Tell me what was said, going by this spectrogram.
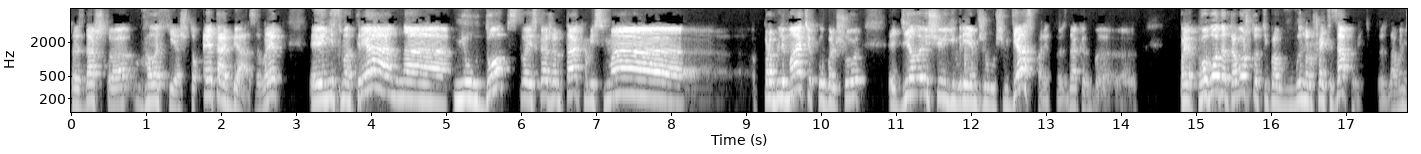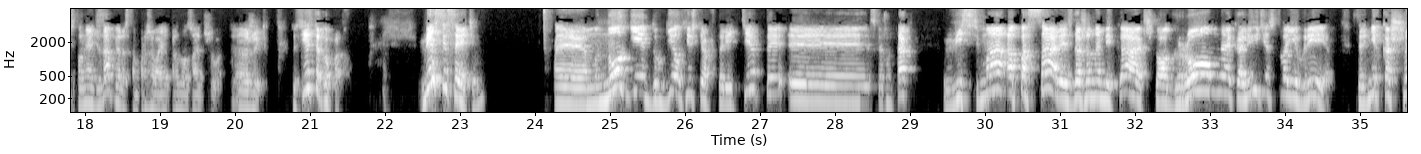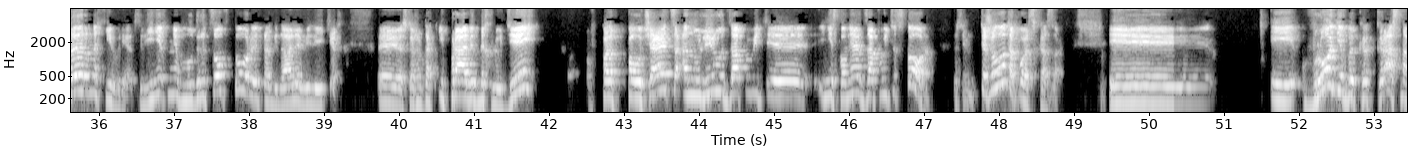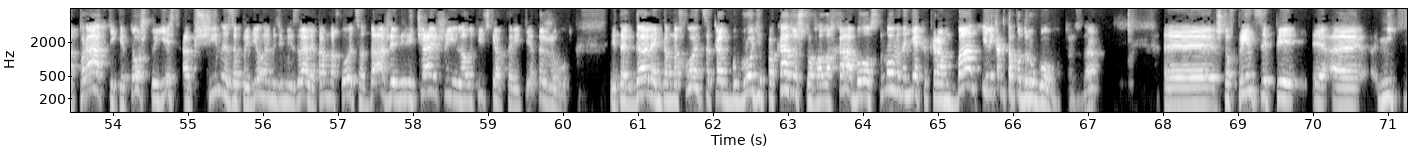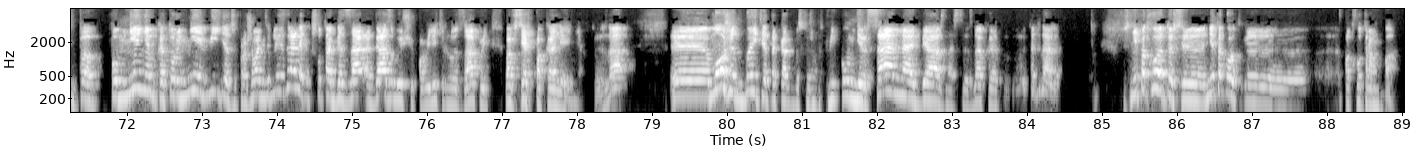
То есть, да, что в Галахе, что это обязывает, и, несмотря на неудобства и, скажем так, весьма проблематику большую, делающую евреям, живущим в диаспоре. То есть, да, как бы, по поводу того, что типа вы нарушаете заповедь, то есть, да, вы не исполняете заповедь, там проживаете, продолжаете жить. То есть есть такой подход. Вместе с этим э, многие другие алхимические авторитеты, э, скажем так, весьма опасались, даже намекать, что огромное количество евреев, среди них кошерных евреев, среди них мудрецов Торы и так далее, великих, э, скажем так, и праведных людей, получается, аннулируют заповедь и не исполняют заповедь из Торы. Тяжело такое сказать. И и вроде бы как раз на практике то, что есть общины за пределами земли Израиля, там находятся даже величайшие галактические авторитеты живут и так далее, они там находятся, как бы вроде показывают, что Галаха была установлена не как Рамбан или как-то по-другому. То есть, да, что в принципе э, э, по, мнениям, которые не видят проживание земли Израиля, как что-то обязывающее повелительную заповедь во всех поколениях. То есть, да, Э, может быть, это как бы, скажем так, универсальная обязанность, да, и так далее. То есть не подходит, то есть э, не такой э, подход Рамба.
